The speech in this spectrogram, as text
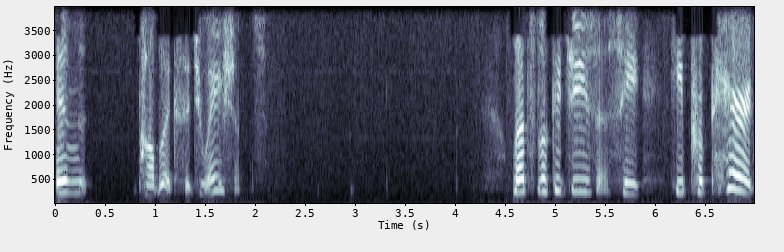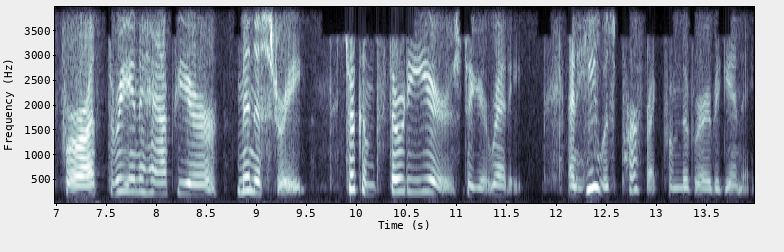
in public situations. Let's look at Jesus. He he prepared for a three and a half year ministry. Took him 30 years to get ready. And he was perfect from the very beginning.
